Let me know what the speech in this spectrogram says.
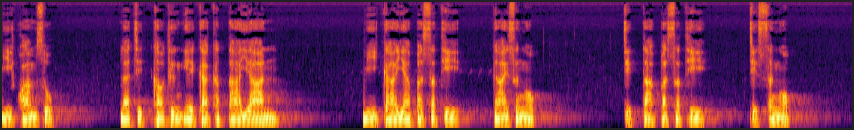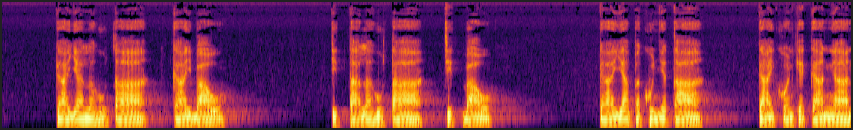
มีความสุข และจิตเข้าถึงเอกคตายาน มีกายปัสสธิ กายสงบ จิตตาปัสสธิ จิตสงบ กายละหุตา กายเบา จิตตาละหุตา จิตเบา กายปคุณยตา กายควรแก่การงาน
